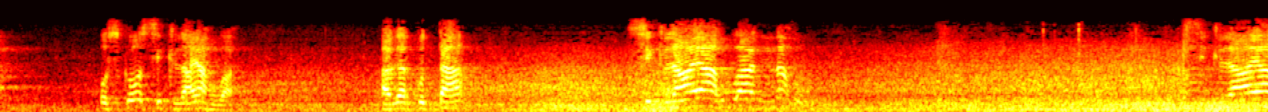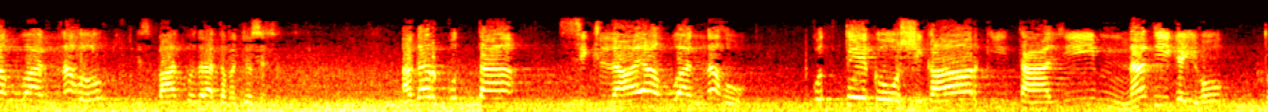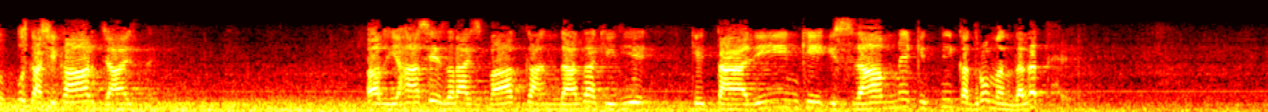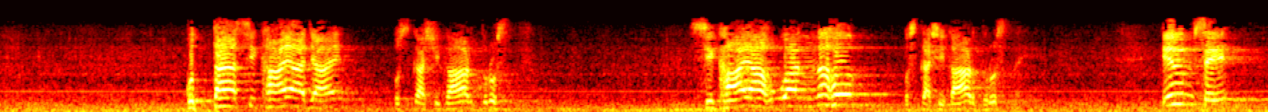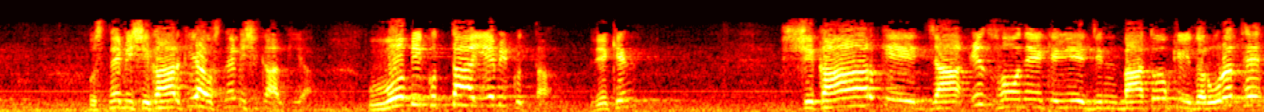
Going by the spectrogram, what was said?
اس کو سکھلایا ہوا اگر کتا سکھلایا ہوا نہ ہو سکھلایا ہوا نہ ہو، اس بات کو ذرا توجہ سے سنتے اگر کتا سکھلایا ہوا نہ ہو، کتے کو شکار کی تعلیم نہ دی گئی ہو، تو اس کا شکار جائز نہیں۔ اور یہاں سے ذرا اس بات کا اندازہ کیجیے کہ تعلیم کی اسلام میں کتنی قدر و منزلت ہے۔ کتا سکھایا جائے اس کا شکار درست۔ سکھایا ہوا نہ ہو، اس کا شکار درست نہیں۔ علم سے اس نے بھی شکار کیا، اس نے بھی شکار کیا۔ وہ بھی کتا، یہ بھی کتا۔ لیکن شکار کے جائز ہونے کے لیے جن باتوں کی ضرورت ہے،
